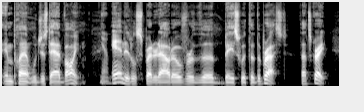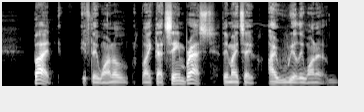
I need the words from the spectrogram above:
implant will just add volume. Yeah. And it'll spread it out over the base width of the breast. That's great. But if they want to like that same breast, they might say, I really want to,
